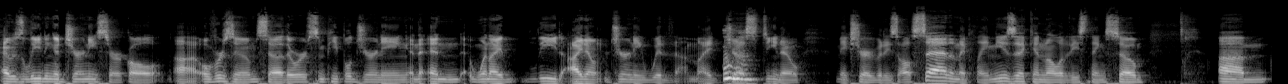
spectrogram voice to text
I was leading a journey circle uh, over Zoom. So there were some people journeying, and and when I lead, I don't journey with them. I just you know make sure everybody's all set, and I play music and all of these things. So. Um,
